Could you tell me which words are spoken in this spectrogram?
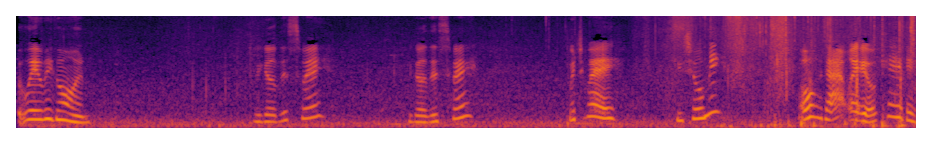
Where are we going? We go this way? We go this way? Which way? Can you show me? Oh, that way, okay.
